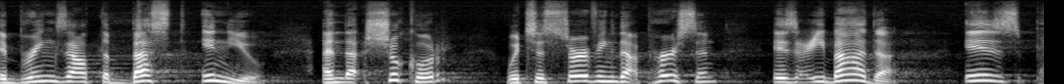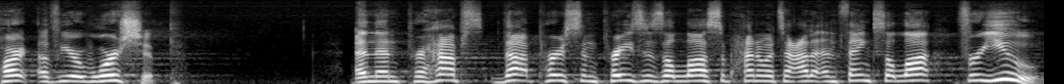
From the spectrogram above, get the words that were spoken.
It brings out the best in you. And that shukr, which is serving that person, is ibadah, is part of your worship. And then perhaps that person praises Allah subhanahu wa ta'ala and thanks Allah for you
